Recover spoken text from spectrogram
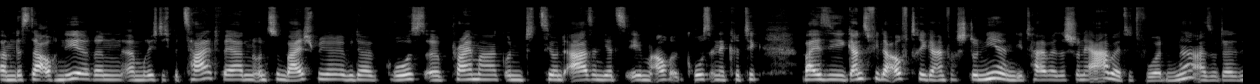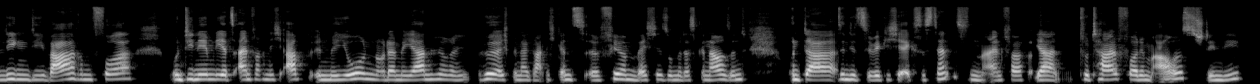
ähm, dass da auch Näherinnen ähm, richtig bezahlt werden und zum Beispiel wieder groß äh, Primark und C&A sind jetzt eben auch groß in der Kritik, weil sie ganz viele Aufträge einfach stornieren, die teilweise schon erarbeitet wurden. Ne? Also da liegen die Waren vor und die nehmen die jetzt einfach nicht ab in Millionen oder Milliarden höhere Höhe. Ich bin da gerade nicht ganz äh, firm, welche Summe das genau sind. Und da sind jetzt wirkliche Existenzen einfach, ja, total vor dem Aus stehen die.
